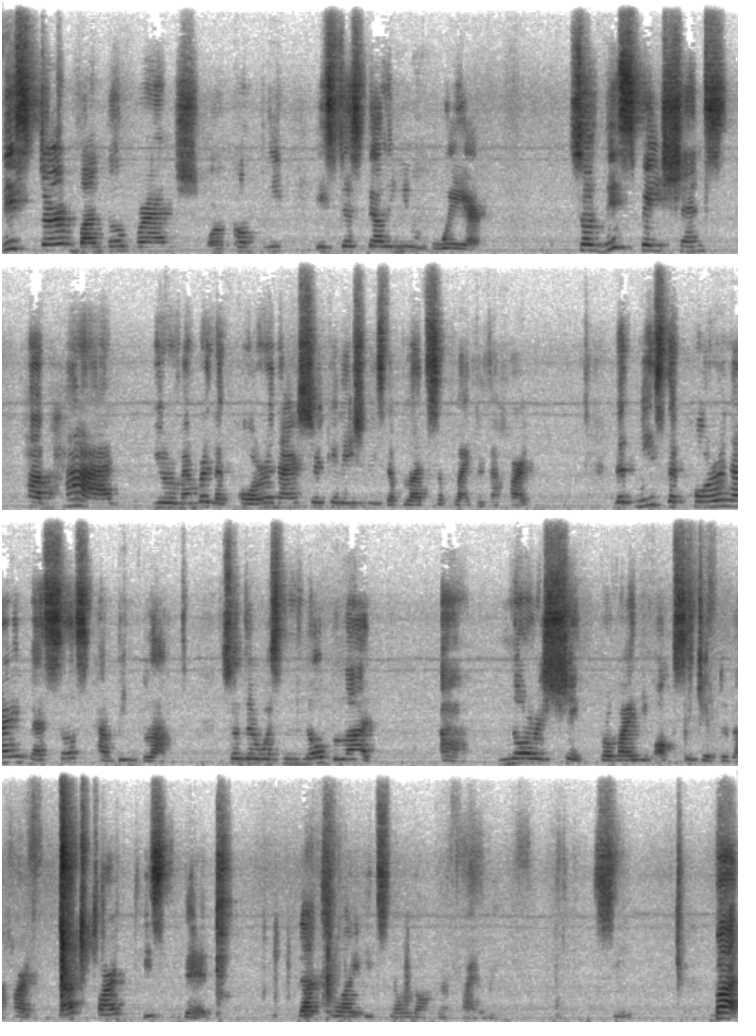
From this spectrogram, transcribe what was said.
This term, bundle branch or complete, is just telling you where. So these patients have had, you remember the coronary circulation is the blood supply to the heart. That means the coronary vessels have been blocked. So there was no blood uh, nourishing, providing oxygen to the heart. That part is dead. That's why it's no longer firing. See? But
